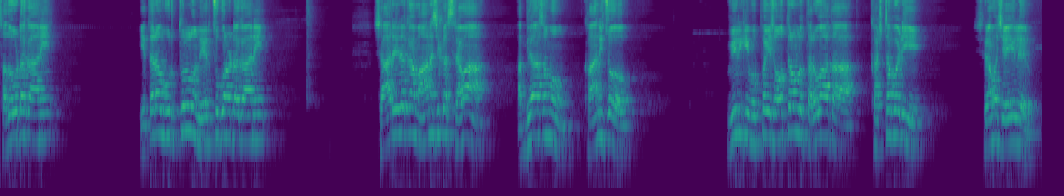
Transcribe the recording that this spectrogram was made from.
చదువుట కానీ ఇతర వృత్తులను నేర్చుకునట కానీ శారీరక మానసిక శ్రమ అభ్యాసము కానిచో వీరికి ముప్పై సంవత్సరముల తరువాత కష్టపడి శ్రమ చేయలేరు.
